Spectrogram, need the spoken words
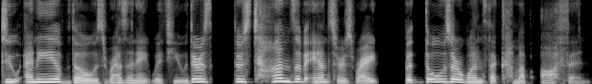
Do any of those resonate with you? There's there's tons of answers, right? But those are ones that come up often.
